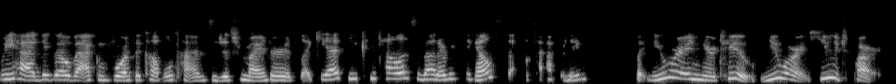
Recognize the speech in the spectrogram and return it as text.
we had to go back and forth a couple times to just remind her it's like yes you can tell us about everything else that was happening but you were in here too. You are a huge part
